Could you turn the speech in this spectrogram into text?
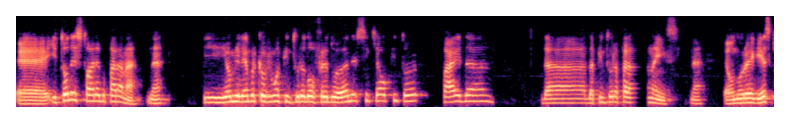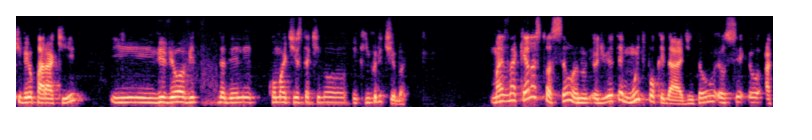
é, e toda a história do Paraná, né? E eu me lembro que eu vi uma pintura do Alfredo Anderson, que é o pintor pai da, da, da pintura paranaense, né? É um norueguês que veio parar aqui e viveu a vida dele como artista aqui, no, aqui em Curitiba. Mas naquela situação, eu, não, eu devia ter muito pouca idade, então eu sei, eu, a,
